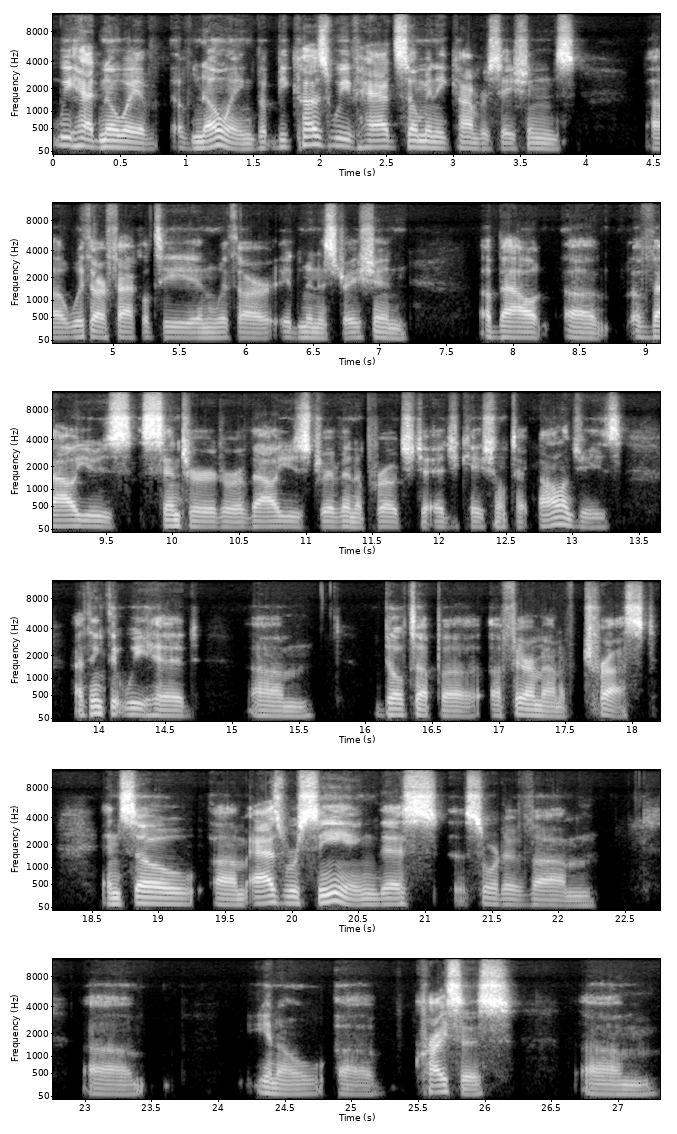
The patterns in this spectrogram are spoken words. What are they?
we had no way of, of knowing, but because we've had so many conversations uh, with our faculty and with our administration about uh, a values centered or a values driven approach to educational technologies, I think that we had um, built up a, a, fair amount of trust. And so um, as we're seeing this sort of, um, uh, you know, uh, crisis, um,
